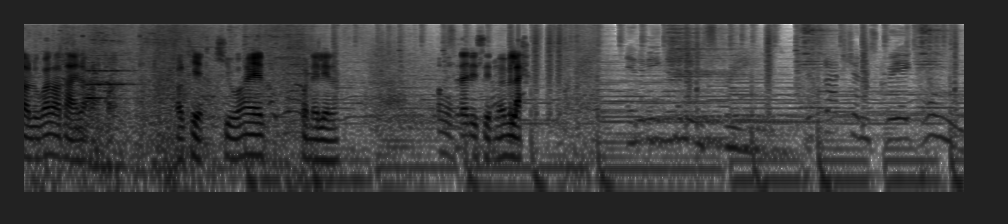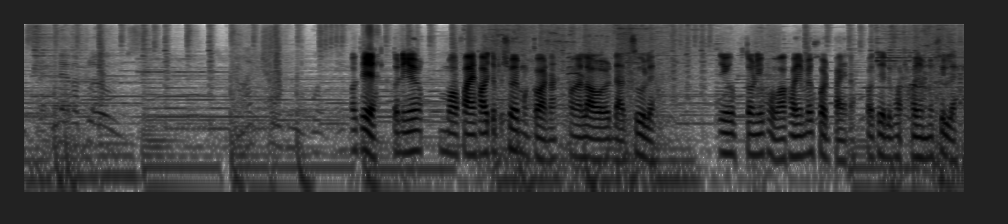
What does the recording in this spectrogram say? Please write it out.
เรารู้ว่าเราตายเราเอาก่อนเราเทรดคิวให้คนในเลนนะโอเคได้ดิสิตไม่เป็นไร Enemy killing spree. Distractions create wounds โอเค ตัวนี้มอไฟเขาจะไปช่วยมังกรนะเพราะงั้นเราดันสู้เลยจริงตรงนี้ผมว่าเขายังไม่ควรไปนะเพราะเทเลพอร์ตเขายังไม่ขึ้นเลย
